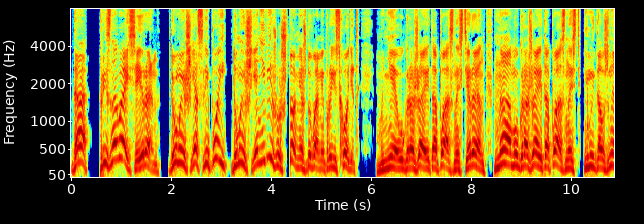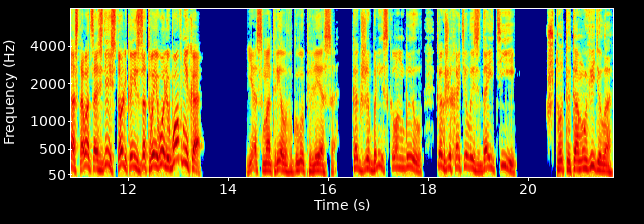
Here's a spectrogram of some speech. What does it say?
да?» Признавайся, Ирен, думаешь, я слепой? Думаешь, я не вижу, что между вами происходит? Мне угрожает опасность, Ирен, нам угрожает опасность, и мы должны оставаться здесь только из-за твоего любовника?» Я смотрел вглубь леса. Как же близко он был, как же хотелось дойти. «Что ты там увидела?»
